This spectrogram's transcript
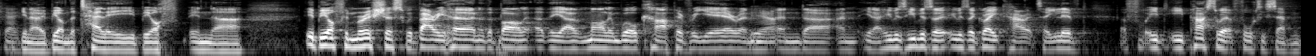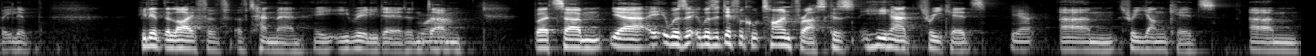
Okay. You know, be on the telly, be off in. Uh, he'd be off in Mauritius with Barry Hearn at the Bar- at the uh, Marlin World Cup every year, and Yeah. and uh, and you know he was he was a he was a great character. He lived. He, he passed away at forty seven, but he lived he lived the life of, of ten men. He he really did, and Wow. um, but um, yeah, it, was it was a difficult time for us because he had three kids Yeah. um, three young kids. Um,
